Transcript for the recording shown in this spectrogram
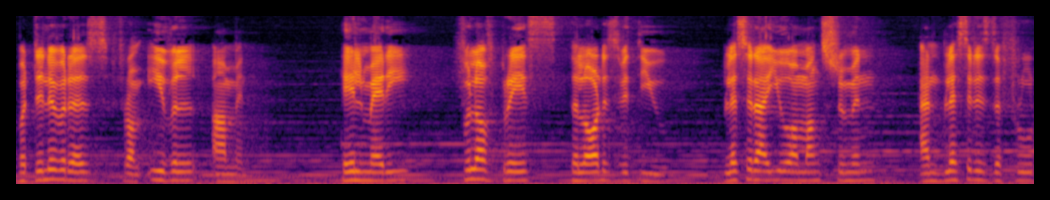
but deliver us from evil. Amen. Hail Mary, full of grace, the Lord is with you. Blessed are you amongst women, and blessed is the fruit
